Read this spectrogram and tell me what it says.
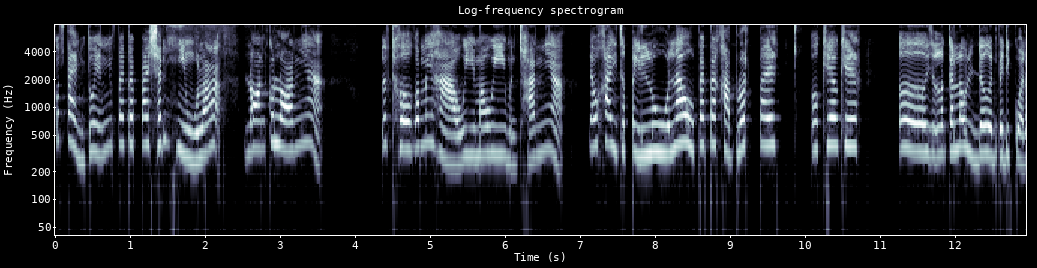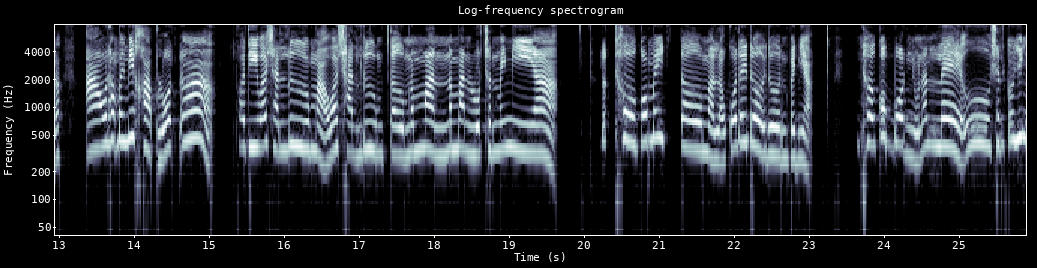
ก็แต่งตัวอย่างนี้ไปไปไปฉันหิวละ ร้อนก็ร้อนเนี่ย แล้วเธอก็ไม่หาวีมาวีเหมือนฉันเนี่ย แล้วใครจะไปรู้เล่าไปไปขับรถไป โอเคโอเค เออแล้วกันเราเดินไปดีกว่านะอ้าวทำไมไม่ขับรถอะพอดีว่าฉันลืมอะว่าฉันลืมเติมน้ำมัน น้ำมันรถฉันไม่มีอะแล้วเธอก็ไม่เติมอะเราก็ได้เดินเดินไปเนี่ย เธอก็บ่นอยู่นั่นแหละเออฉันก็ยิ่ง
